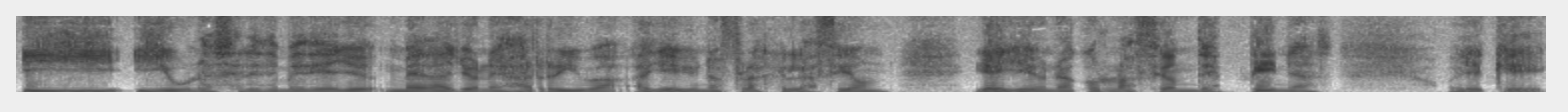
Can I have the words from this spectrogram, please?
y, una serie de medallones arriba, allí hay una flagelación y allí hay una coronación de espinas, oye, que,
